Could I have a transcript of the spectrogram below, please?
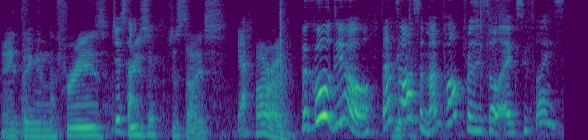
Anything in the freeze? Just freezer? ice. Just ice. Yeah. All right. but cool deal. That's awesome. I'm pumped for these little egg souffles.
